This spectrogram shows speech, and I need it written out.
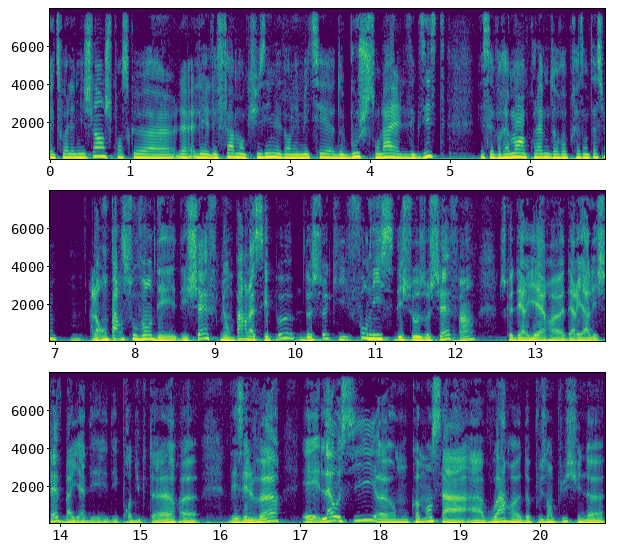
étoilé Michelin, je pense que les, les femmes en cuisine et dans les métiers de bouche sont là, elles existent. Et c'est vraiment un problème de représentation. Hmm. Alors on parle souvent des, chefs, mais on parle assez peu de ceux qui fournissent des choses aux chefs, hein, parce que derrière, euh, derrière les chefs, bah, il y a des, producteurs, euh, des éleveurs. Et là aussi, euh, on commence à, à, avoir de plus en plus une,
